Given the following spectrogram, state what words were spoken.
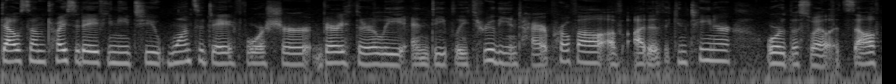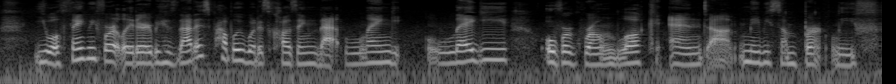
douse them twice a day if you need to, once a day for sure, very thoroughly and deeply through the entire profile of either the container or the soil itself. You will thank me for it later because that is probably what is causing that lang leggy, overgrown look and um, maybe some burnt leaf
